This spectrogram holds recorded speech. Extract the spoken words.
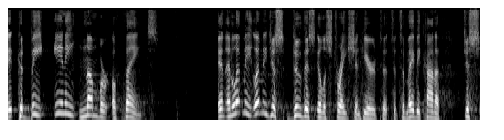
it could be any number of things. And, and let me let me just do this illustration here to, to, to maybe kind of just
